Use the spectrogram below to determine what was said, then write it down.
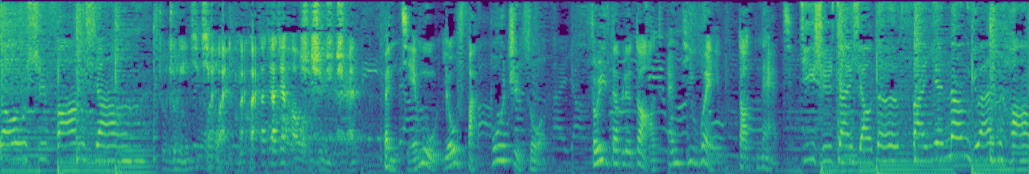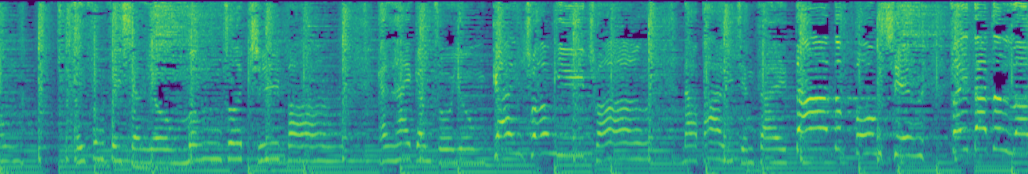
由是方向。祝您今晚愉快！大家好，我是羽泉。：“本节目由反播制作，three w dot ntwave dot net。”即使再小的帆也能远航，随风飞翔，有梦做翅膀，敢爱敢做，勇敢闯一闯，哪怕遇见再大的风险，再大的浪，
